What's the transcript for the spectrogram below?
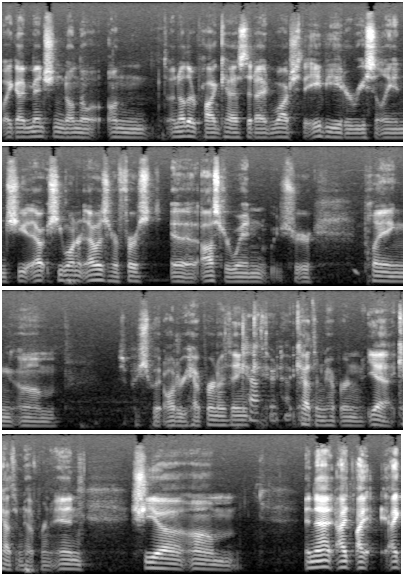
like I mentioned on the on another podcast that I had watched The Aviator recently, and she that, she won that was her first uh, Oscar win for playing. Um, she played Audrey Hepburn, I think. Katharine Hepburn. Katharine Hepburn, yeah, Katharine Hepburn, and she uh, um, and that I, I, I,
